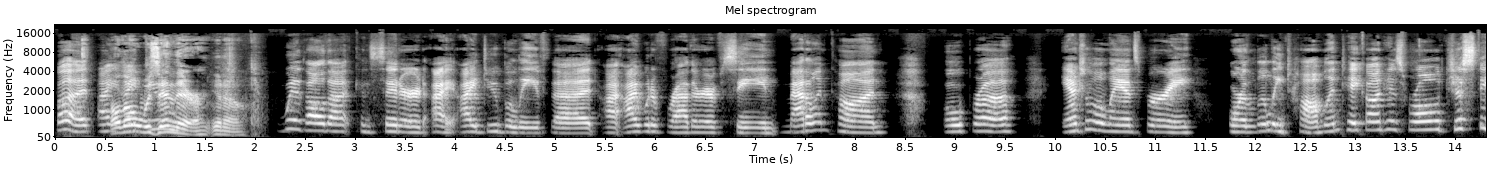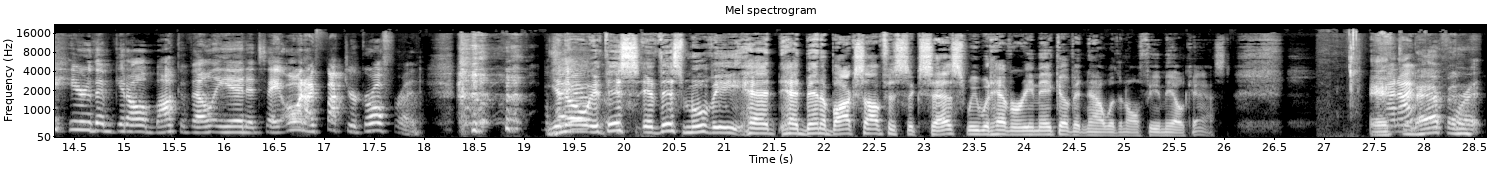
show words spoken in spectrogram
But I Although I it was do- in there, you know. with all that considered, I, I do believe that I, I would have rather have seen Madeline Kahn, Oprah, Angela Lansbury, or Lily Tomlin take on his role just to hear them get all Machiavellian and say, "Oh, and I fucked your girlfriend." You know, if this if this movie had had been a box office success, we would have a remake of it now with an all female cast. It and could I'm here for happen. it.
